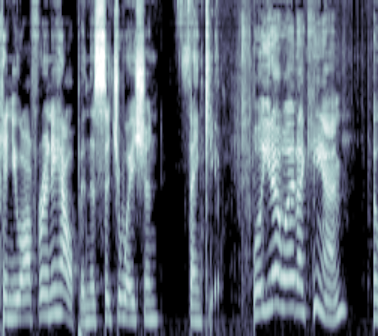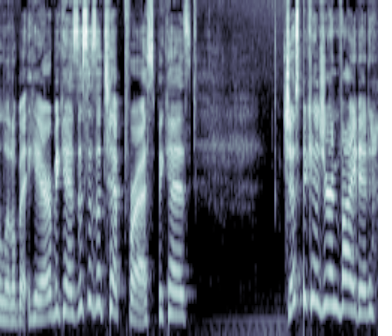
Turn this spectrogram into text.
Can you offer any help in this situation? Thank you. Well, you know what? I can a little bit here because this is a tip for us because just because you're invited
